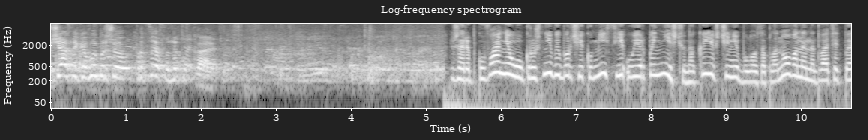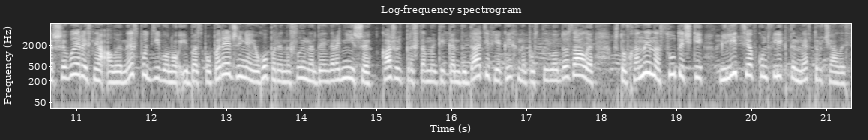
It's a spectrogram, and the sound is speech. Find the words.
Учасника виборчого процесу не пускають. Жеребкування у окружній виборчій комісії у Ірпені, що на Київщині, було заплановане на 21 вересня, але несподівано і без попередження його перенесли на день раніше, кажуть представники кандидатів, яких не пустило до зали. Штовханина, сутички, міліція в конфлікти не втручалась.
